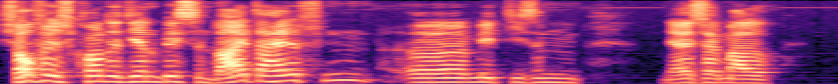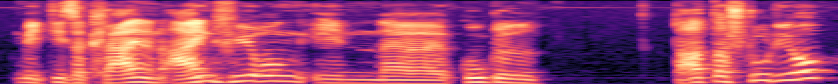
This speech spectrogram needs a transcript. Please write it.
Ich hoffe, ich konnte dir ein bisschen weiterhelfen äh, mit diesem, ja, ich sag mal, mit dieser kleinen Einführung in äh, Google Data Studio.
